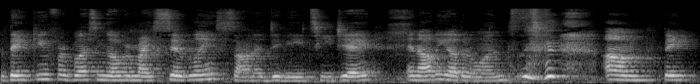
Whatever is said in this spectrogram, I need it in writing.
Thank you for blessing over my siblings, Sana, Divy, TJ, and all the other ones. um, thank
